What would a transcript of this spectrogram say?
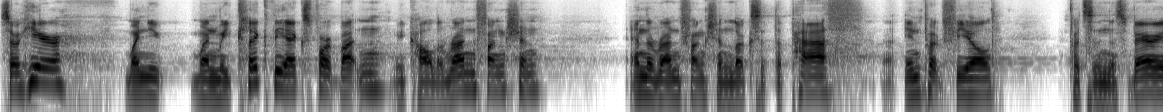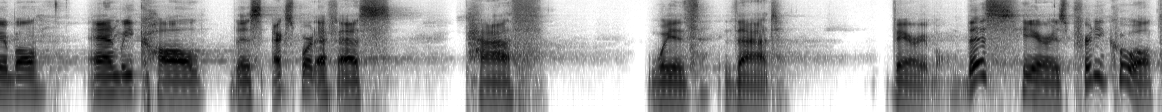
So here, when, you, when we click the export button, we call the run function. And the run function looks at the path uh, input field, puts in this variable, and we call this exportfs path with that variable. This here is pretty cool.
